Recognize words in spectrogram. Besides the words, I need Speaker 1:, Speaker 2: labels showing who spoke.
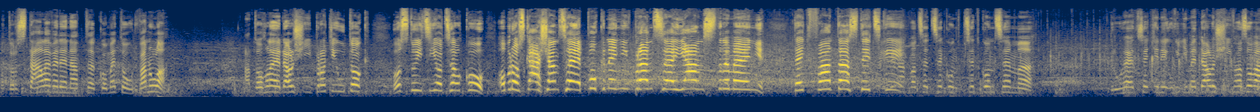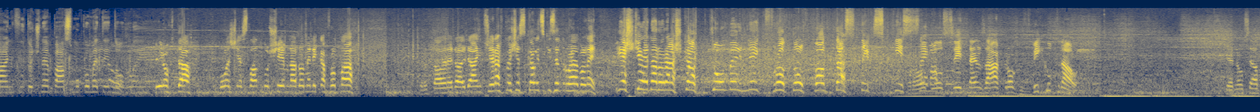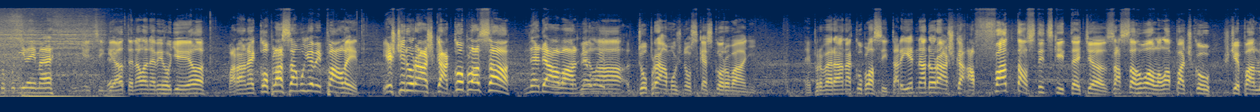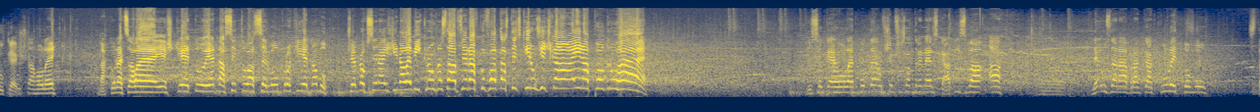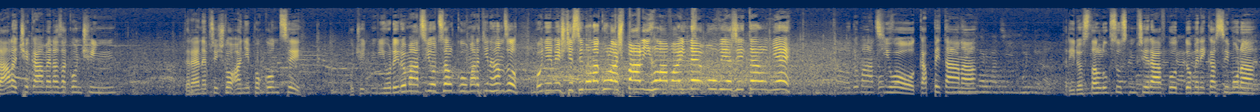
Speaker 1: Motor stále vede nad Kometou 2-0. A tohle je další protiútok hostujícího celku. Obrovská šance, puk není v brance, Jan Strmeň. Teď fantasticky. 20 sekund před koncem druhé třetiny uvidíme další vhazování v útočném pásmu Komety. Tohle je...
Speaker 2: Pirochta společně s Lantošem na Dominika Flota. Pirochta ale nedal přihrávku, ještě Skalický ze druhé vlny. Ještě jedna dorážka, Dominik Frotl fantasticky Frotl si ten zákrok vychutnal. Ještě jednou se na to podívejme.
Speaker 3: Cingel, ten ale nevyhodil. Baranek Koplasa může vypálit. Ještě dorážka, Koplasa nedává. Byla dobrá možnost ke skorování. Nejprve rána Koblasy, tady jedna dorážka a fantasticky teď zasahoval lapačkou Štěpán Lukeš.
Speaker 2: Už na holi. Nakonec ale ještě je tu jedna situace, dvou proti jednomu. Černok si najíždí na levý kruh, dostává přihrávku, fantastický Růžička a i na podruhé. Vysokého holem, poté ovšem přišla trenérská výzva a e, neuznaná branka kvůli tomu.
Speaker 1: Stále čekáme na zakončení, které nepřišlo ani po konci. Početní výhody domácího celku Martin Hanzl, po něm ještě Simona Gulaš pálí hlava i neuvěřitelně. Domácího kapitána, který dostal luxusní přihrávku od Dominika Simona.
